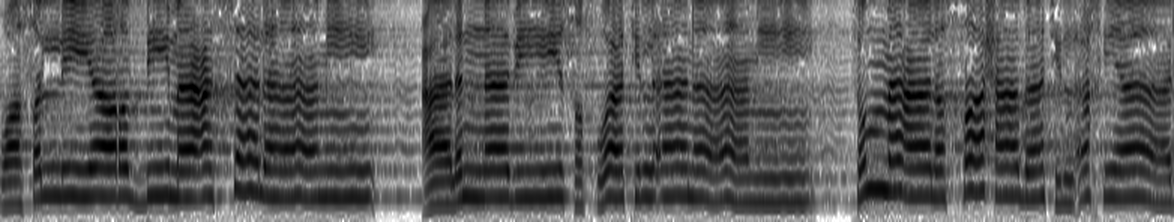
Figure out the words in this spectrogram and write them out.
وصلي يا ربي مع السلام. على النبي صفوات الأنام. ثم على الصحابة الأخيار.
